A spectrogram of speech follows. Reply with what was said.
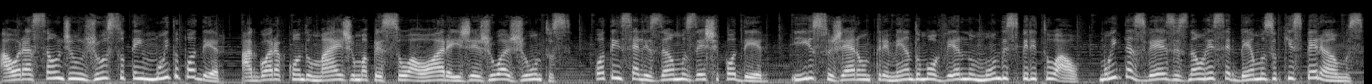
A oração de um justo tem muito poder. Agora, quando mais de uma pessoa ora e jejua juntos, potencializamos este poder, e isso gera um tremendo mover no mundo espiritual. Muitas vezes não recebemos o que esperamos,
